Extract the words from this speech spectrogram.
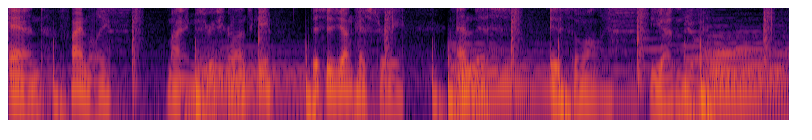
And finally, my name is Reese Karlinski. This is Young History, and this is Somalia. You guys enjoy.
